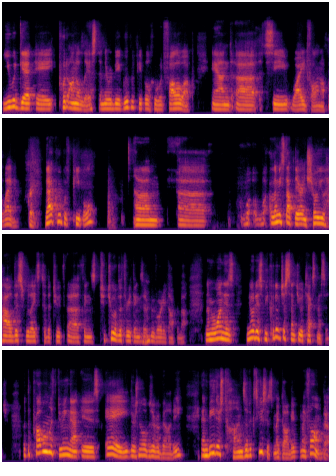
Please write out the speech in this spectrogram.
you would get a put on a list, and there would be a group of people who would follow up and uh, see why you'd fallen off the wagon. Great. That group of people. Um, uh, let me stop there and show you how this relates to the two uh, things, to two of the three things that we've already talked about. Number one is notice we could have just sent you a text message, but the problem with doing that is a there's no observability, and b there's tons of excuses. My dog ate my phone. Yeah.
